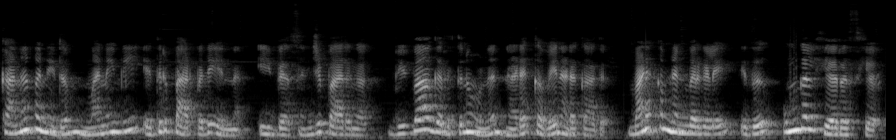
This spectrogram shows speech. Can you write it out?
கணவனிடம் மனைவி எதிர்பார்ப்பது என்ன? இத செஞ்சு பாருங்க. விவாகரத்துன்னு ஒண்ணு நடக்கவே நடக்காது. வணக்கம் நண்பர்களே இது உங்கள் ஹியர் ஹியர்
